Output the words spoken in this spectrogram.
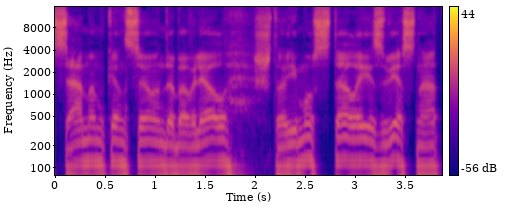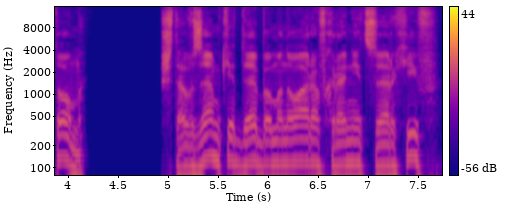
В самом конце он добавлял, что ему стало известно о том, что в замке де Бомануаров хранится архив,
